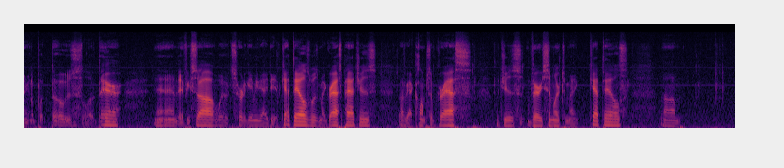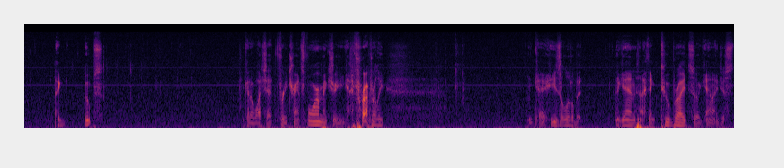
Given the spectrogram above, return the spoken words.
I'm going to put those there. And if you saw, what sort of gave me the idea of cattails was my grass patches. So I've got clumps of grass, which is very similar to my cattails. Um, I, oops. Gotta watch that free transform, make sure you get it properly. Okay, he's a little bit, again, I think too bright, so again, I just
